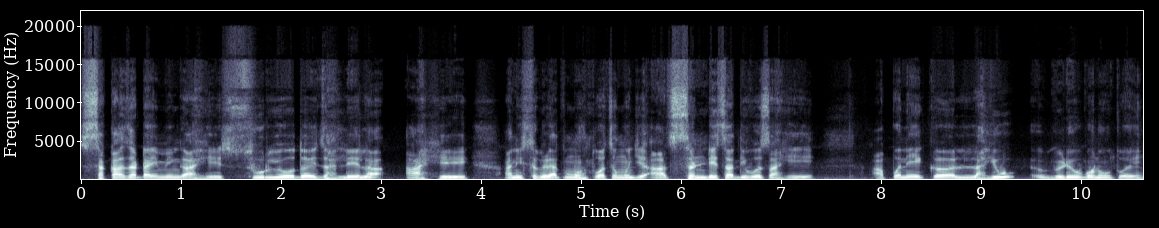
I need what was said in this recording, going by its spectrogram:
सकाळचा टायमिंग आहे सूर्योदय झालेला आहे आणि सगळ्यात महत्त्वाचं म्हणजे आज संडेचा दिवस आहे. आपण एक लाईव्ह व्हिडिओ बनवतो आहे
